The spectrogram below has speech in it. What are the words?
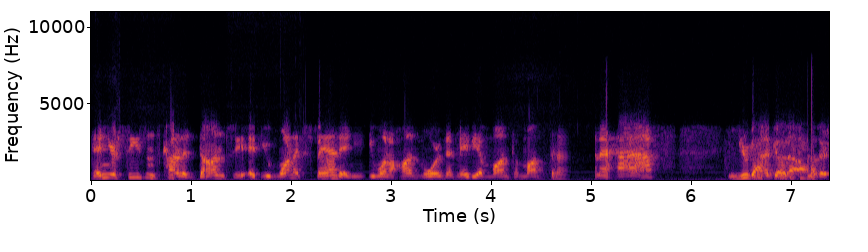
then your season's kind of done. So if you want to expand it and you want to hunt more than maybe a month, a month and a half, you got to go to other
